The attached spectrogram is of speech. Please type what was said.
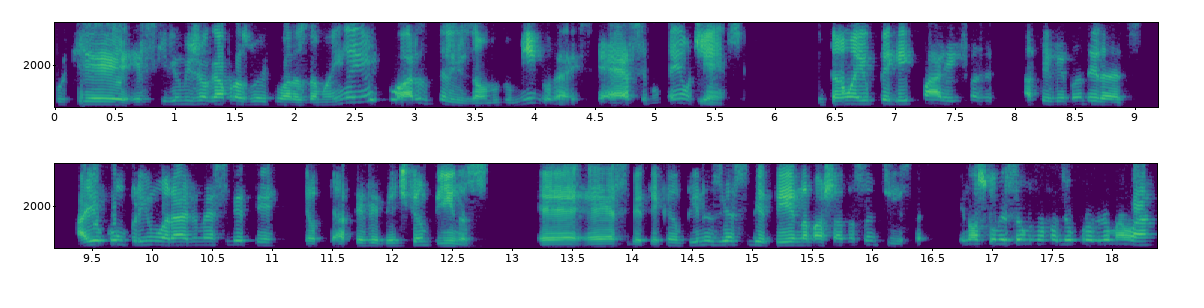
porque eles queriam me jogar para as 8 horas da manhã e 8 horas de televisão no domingo, velho, esquece, não tem audiência. Então aí eu peguei e parei de fazer a TV Bandeirantes. Aí eu comprei um horário no SBT, é a TVB de Campinas é, é SBT Campinas e SBT na Baixada Santista. E nós começamos a fazer o programa lá.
